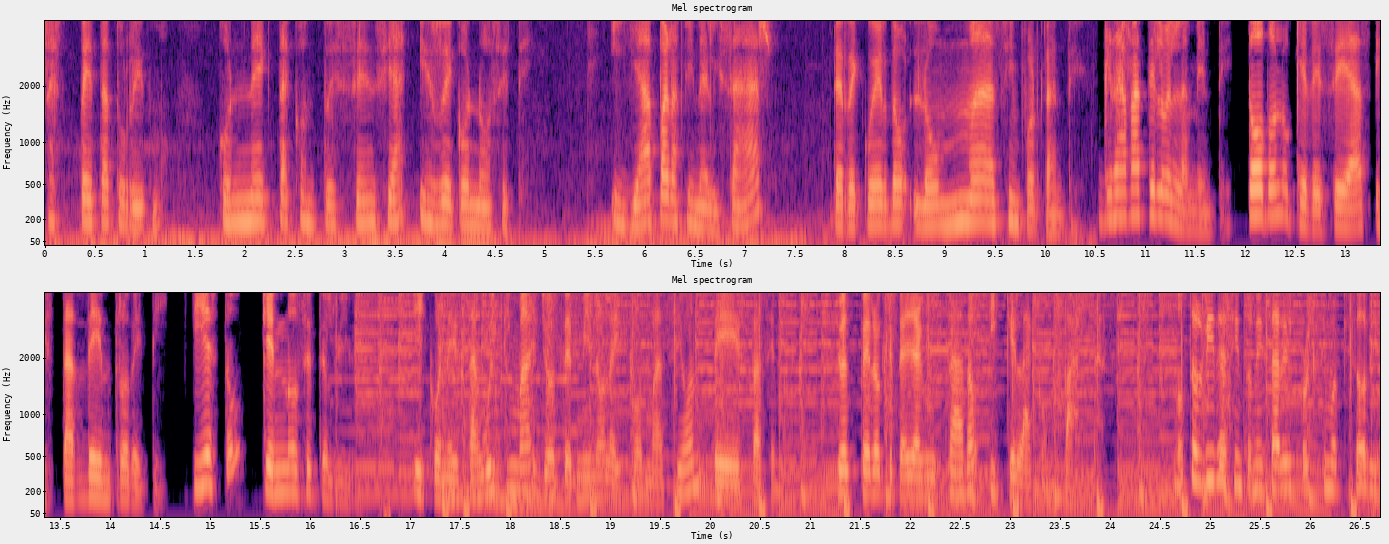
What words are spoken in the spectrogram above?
Respeta tu ritmo. Conecta con tu esencia y reconócete. Y ya para finalizar, te recuerdo lo más importante. Grábatelo en la mente. Todo lo que deseas está dentro de ti. Y esto que no se te olvide. Y con esta última yo termino la información de esta semana. Yo espero que te haya gustado y que la compartas. No te olvides sintonizar el próximo episodio.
